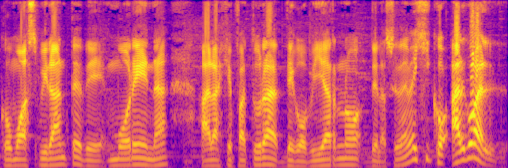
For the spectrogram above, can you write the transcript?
como aspirante de Morena a la jefatura de gobierno de la Ciudad de México, algo al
